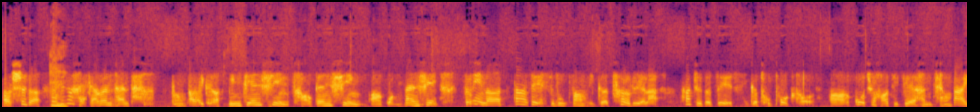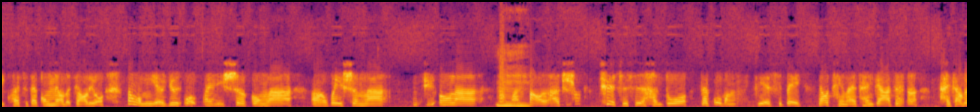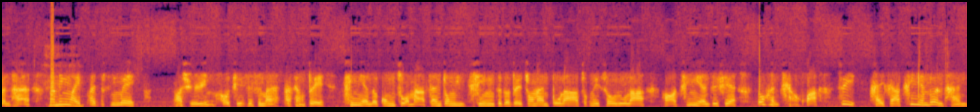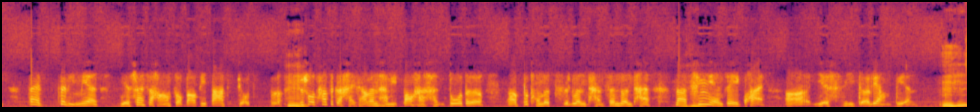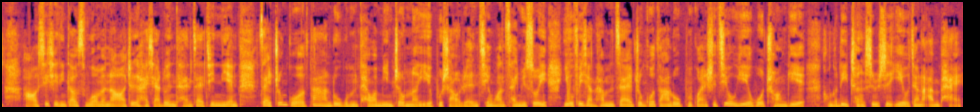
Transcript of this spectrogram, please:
哦，是的，这个海峡论坛它强到一个民间性、草根性啊、广泛性，所以呢，当然这也是陆方的一个策略啦。他觉得这也是一个突破口。呃，过去好几届很强大一块是在公庙的交流，那我们也遇过关于社工啦。呃，卫生啦，NGO 啦，环保啦，就说确实是很多在过往届是被邀请来参加这个海峡论坛。那另外一块就是因为花学运后，其实是蛮加强对青年的工作嘛，三中一青，这个对中南部啦、中低收入啦啊青年这些都很强化，所以海峡青年论坛在这里面也算是好像走到第八、第九。了，就说它这个海峡论坛里包含很多的呃不同的子论坛、分论坛，那青年这一块呃也是一个亮点。嗯哼，好，谢谢您告诉我们了啊。这个海峡论坛在今年在中国大陆，我们台湾民众呢也有不少人前往参与，所以也有分享他们在中国大陆不管是就业或创业同的历程，是不是也有这样的安排？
